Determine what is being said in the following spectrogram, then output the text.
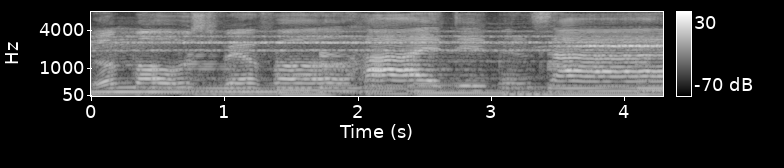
The most fearful hide deep inside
